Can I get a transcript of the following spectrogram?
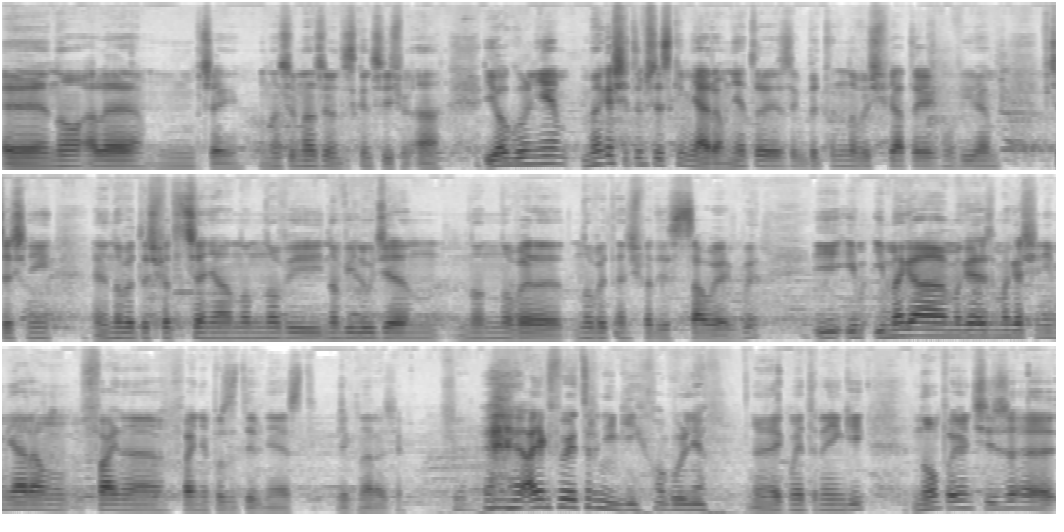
E, No, ale mm, czekaj, na czym, na czym to skończyliśmy? A, i ogólnie mega się tym wszystkim jaram, nie? To jest jakby ten nowy świat, tak jak mówiłem wcześniej, e, nowe doświadczenia, no, nowi, nowi ludzie, no, nowe, nowy ten świat jest cały jakby. I, i, i mega, mega, mega się nim jaram, fajne, fajnie pozytywnie jest, jak na razie. A jak Twoje treningi ogólnie? E, jak moje treningi. No powiem Ci, że y,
